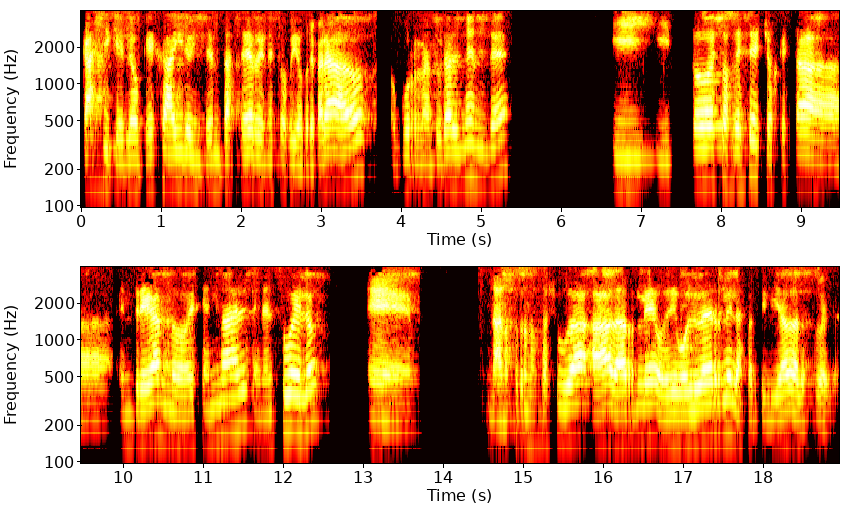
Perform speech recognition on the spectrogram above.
casi que lo que Jairo intenta hacer en esos biopreparados, ocurre naturalmente, y, todos esos desechos que está entregando ese animal en el suelo, eh, a nosotros nos ayuda a darle o devolverle la fertilidad a los suelos.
